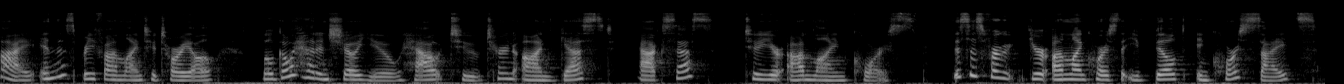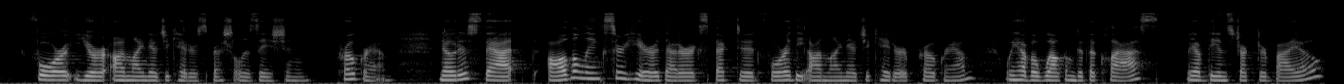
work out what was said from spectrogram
Hi, in this brief online tutorial, we'll go ahead and show you how to turn on guest access to your online course. This is for your online course that you've built in CourseSites for your online educator specialization program. Notice that all the links are here that are expected for the online educator program. We have a welcome to the class, we have the instructor bio,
